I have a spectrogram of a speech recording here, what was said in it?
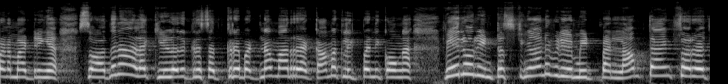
பண்ண மாட்டீங்க. ஸோ அதனால் கீழே இருக்கிற சப்ஸ்கிரைப் பட்டனை மறக்காமல் கிளிக் பண்ணிக்கோங்க. வேற ஒரு இன்ட்ரெஸ்டிங்கான வீடியோ மீட் பண்ணலாம். தேங்க்ஸ் ஃபார் வாட்சிங்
